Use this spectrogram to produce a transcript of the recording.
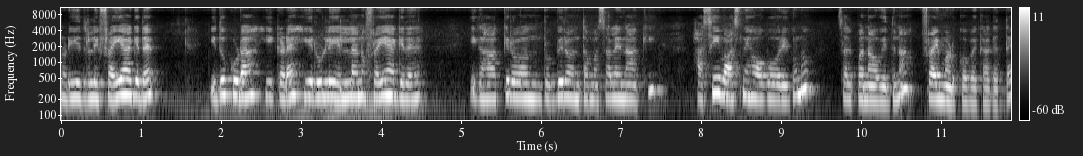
ನೋಡಿ, ಇದರಲ್ಲಿ ಫ್ರೈ ಆಗಿದೆ. ಇದು ಕೂಡ ಈ ಕಡೆ ಈರುಳ್ಳಿ ಎಲ್ಲನೂ ಫ್ರೈ ಆಗಿದೆ. ಈಗ ಹಾಕಿರೋ ರುಬ್ಬಿರೋ ಅಂಥ ಮಸಾಲೆನ ಹಾಕಿ ಹಸಿ ವಾಸನೆ ಹೋಗೋವರೆಗೂ ಸ್ವಲ್ಪ ನಾವು ಇದನ್ನು ಫ್ರೈ ಮಾಡ್ಕೋಬೇಕಾಗತ್ತೆ.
